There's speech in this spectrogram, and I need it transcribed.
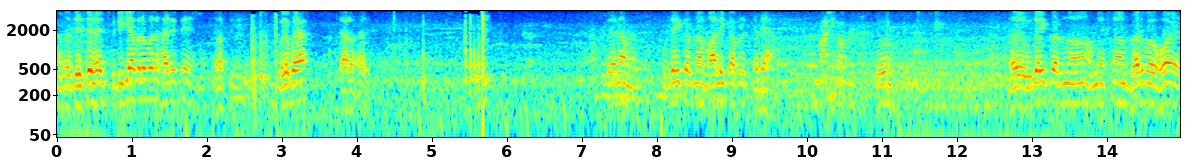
અને દેશે સાહેબ છૂટી ગયા બરોબર સારી રીતે? બરોબર ચાલો તો એના ઉદય કરનાર માલિક આપણે ઠર્યા માલિક આપણે? હવે ઉદય કરનો હંમેશા ગર્વ હોય.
